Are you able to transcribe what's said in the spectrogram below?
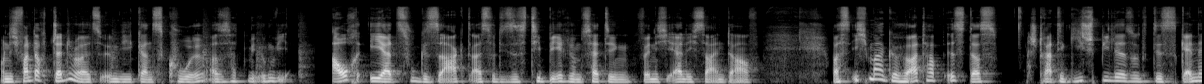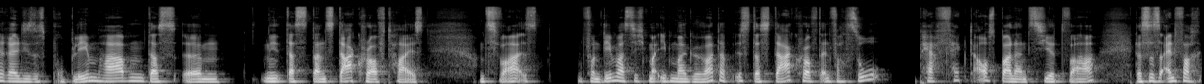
Und ich fand auch Generals irgendwie ganz cool. Also es hat mir irgendwie auch eher zugesagt als so dieses Tiberium-Setting, wenn ich ehrlich sein darf. Was ich mal gehört habe, ist, dass Strategiespiele so das generell dieses Problem haben, dass ähm, nee, das dann StarCraft heißt. Und zwar ist von dem, was ich mal eben mal gehört habe, ist, dass StarCraft einfach so perfekt ausbalanciert war, dass es einfach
